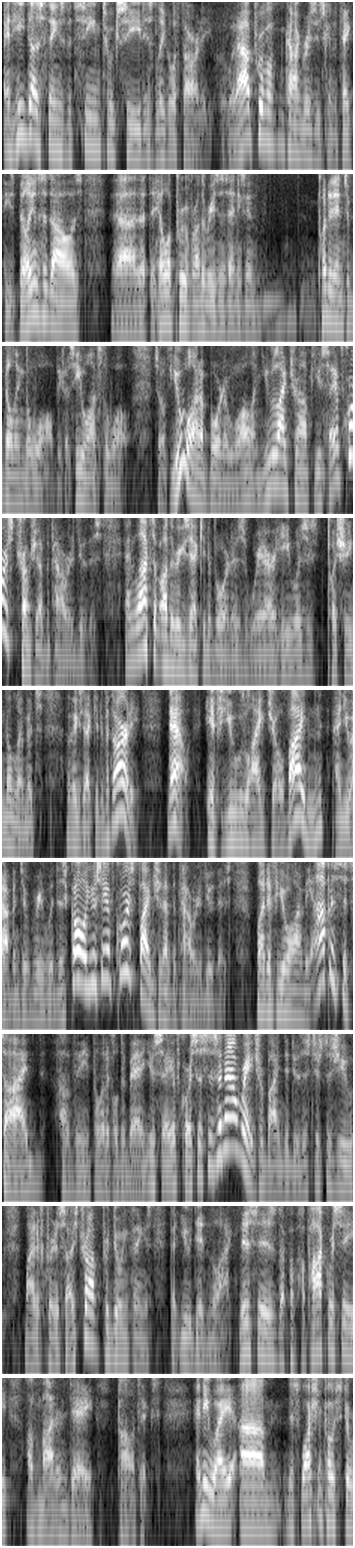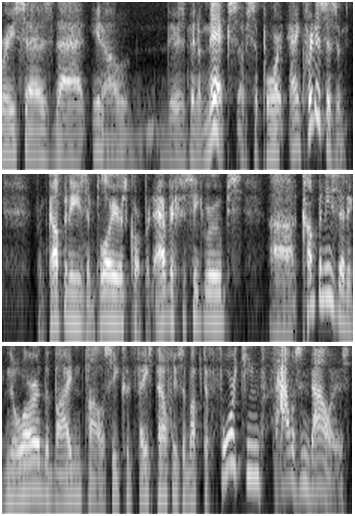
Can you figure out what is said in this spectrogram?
and he does things that seem to exceed his legal authority. Without approval from Congress, he's going to take these billions of dollars uh, that he'll approve for other reasons, and he's going to put it into building the wall because he wants the wall. So if you want a border wall and you like Trump, you say, of course, Trump should have the power to do this. And lots of other executive orders where he was pushing the limits of executive authority. Now, if you like Joe Biden and you happen to agree with this goal, you say, of course, Biden should have the power to do this. But if you're on the opposite side of the political debate, you say, of course, this is an outrage for Biden to do this, just as you might have criticized Trump for doing things that you didn't like. This is the hypocrisy of modern day politics. Anyway, um, this Washington Post story says that, you know, there's been a mix of support and criticism from companies, employers, corporate advocacy groups. Uh, companies that ignore the Biden policy could face penalties of up to $14,000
